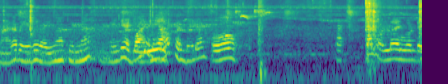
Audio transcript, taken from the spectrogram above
മഴ പെയ്ത് കഴിഞ്ഞാൽ പിന്നെ പണിയാ. ഓ. കഷ്ട കൊള്ളാൻ കൊണ്ടേ.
